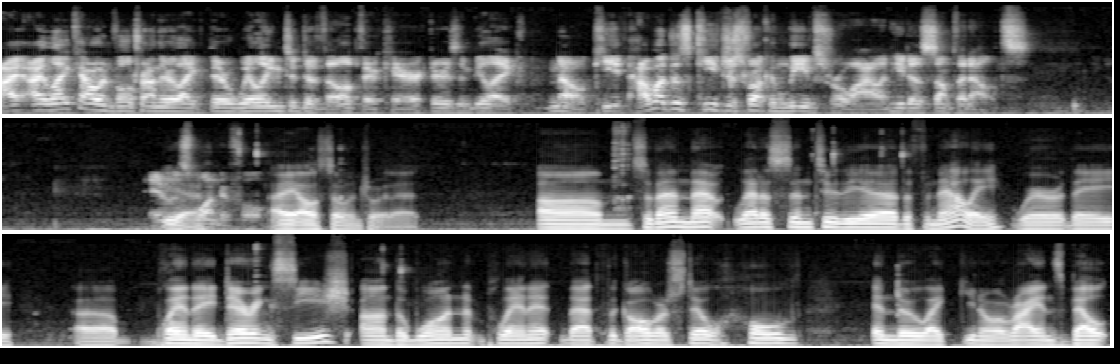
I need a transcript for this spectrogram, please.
I, I like how in Voltron they're like they're willing to develop their characters and be like, no, Keith. How about just Keith just fucking leaves for a while and he does something else? It was Yeah. wonderful. I also enjoy that. Um, so then that led us into the uh, the finale where they uh, planned a daring siege on the one planet that the Galras still hold in the like you know Orion's belt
